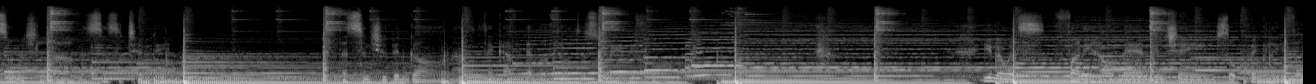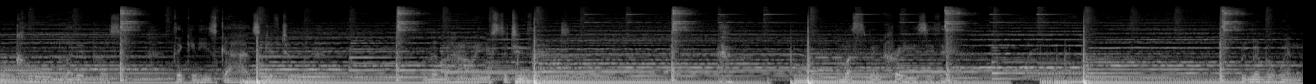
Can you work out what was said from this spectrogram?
So much love and sensitivity. That since you've been gone, I don't think I've ever felt this way before. You know, it's funny how a man can change so quickly from a cold-blooded person, thinking he's God's gift to a woman. Remember how I used to do that? I must have been crazy then. Remember when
